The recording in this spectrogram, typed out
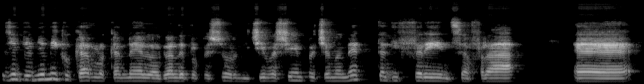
esempio il mio amico Carlo Cannello, il grande professore, diceva sempre c'è una netta differenza fra eh,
